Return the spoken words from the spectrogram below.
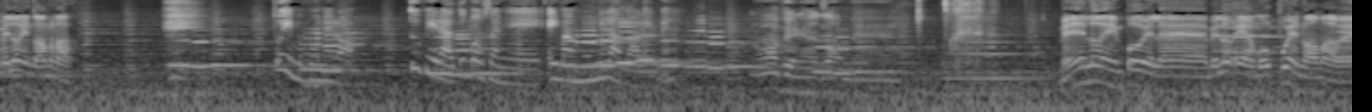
မေလို့အိမ်သွားမလားသူ့အိမ်မပွန်းနဲ့တော့သူ့ဖေတာသူ့ပုံစံမြင်အိမ်မှာမူးမိလောက်သွားလိမ့်မယ်ငါဖေနေတော့မယ်မေလို့အိမ်ပို့ရလဲမေလို့အိမ်အမိုးပွင့်သွားမှာပဲ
